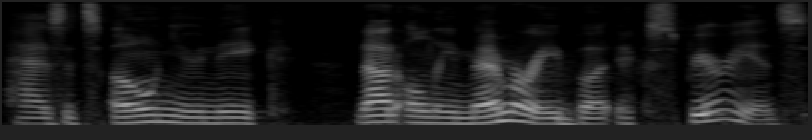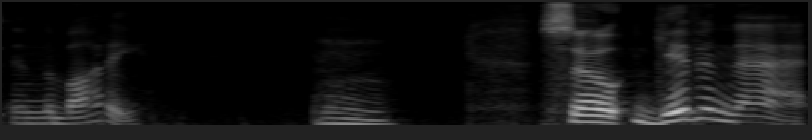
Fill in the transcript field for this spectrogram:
has its own unique not only memory, but experience in the body. Mm. So, given that,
